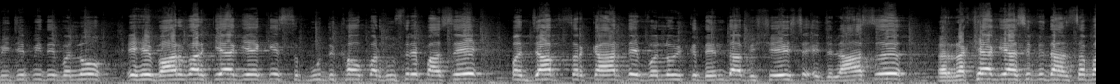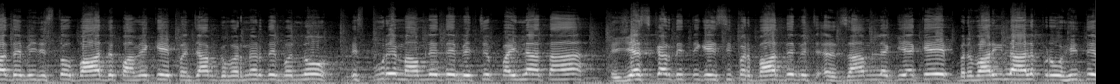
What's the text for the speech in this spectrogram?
ਬੀਜੇਪੀ ਦੇ ਵੱਲੋਂ ਇਹ ਵਾਰ-ਵਾਰ ਕਿਹਾ ਗਿਆ ਕਿ ਸਬੂਤ ਦਿਖਾਓ, ਪਰ ਦੂਸਰੇ ਪਾਸੇ ਪੰਜਾਬ ਸਰਕਾਰ ਦੇ ਵੱਲੋਂ ਇੱਕ ਦਿਨ ਦਾ ਵਿਸ਼ੇਸ਼ ਇਜਲਾਸ ਰੱਖਿਆ ਗਿਆ ਸੀ ਵਿਧਾਨ ਸਭਾ ਦੇ ਵਿੱਚ, ਜਿਸ ਤੋਂ ਬਾਅਦ ਭਾਵੇਂ ਕਿ ਪੰਜਾਬ ਗਵਰਨਰ ਦੇ ਵੱਲੋਂ ਇਸ ਪੂਰੇ ਮਾਮਲੇ ਦੇ ਵਿੱਚ ਪਹਿਲਾਂ ਤਾਂ ਯੈਸ ਕਰ ਦਿੱਤੀ ਗਈ ਸੀ, ਪਰ ਬਾਅਦ ਦੇ ਵਿੱਚ ਇਲਜ਼ਾਮ ਲੱਗਿਆ ਕਿ ਬਨਵਾਰੀ ਲਾਲ ਪ੍ਰੋਹਿਤ ਦੇ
